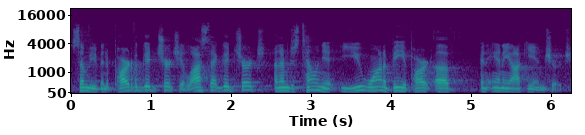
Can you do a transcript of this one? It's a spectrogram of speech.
Some of you have been a part of a good church, you lost that good church, and I'm just telling you, you want to be a part of an Antiochian church.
